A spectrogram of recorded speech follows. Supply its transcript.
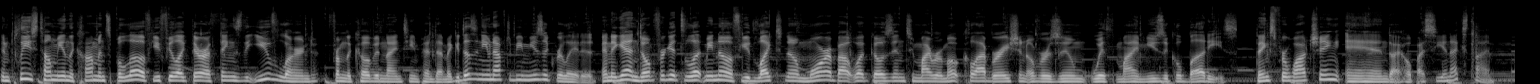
And please tell me in the comments below if you feel like there are things that you've learned from the COVID-19 pandemic. It doesn't even have to be music related. And again, don't forget to let me know if you'd like to know more about what goes into my remote collaboration over Zoom with my musical buddies. Thanks for watching, and I hope I see you next time.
